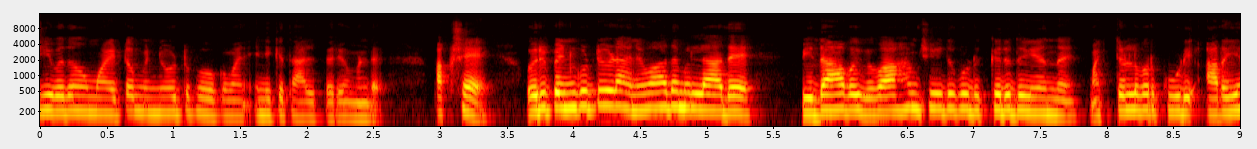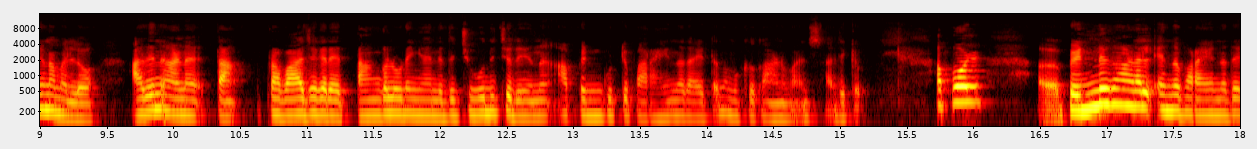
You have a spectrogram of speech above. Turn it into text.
ജീവിതവുമായിട്ട് മുന്നോട്ട് പോകുവാൻ എനിക്ക് താല്പര്യമുണ്ട്. പക്ഷേ ഒരു പെൺകുട്ടിയുടെ അനുവാദമില്ലാതെ പിതാവ് വിവാഹം ചെയ്തു കൊടുക്കരുത് എന്ന് മറ്റുള്ളവർ കൂടി അറിയണമല്ലോ. അതിനാണ് പ്രവാചകരെ താങ്കളോട് ഞാൻ ഇത് ചോദിച്ചത് എന്ന് ആ പെൺകുട്ടി പറയുന്നതായിട്ട് നമുക്ക് കാണുവാൻ സാധിക്കും. അപ്പോൾ പെണ്ണ് കാണൽ എന്ന് പറയുന്നത്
